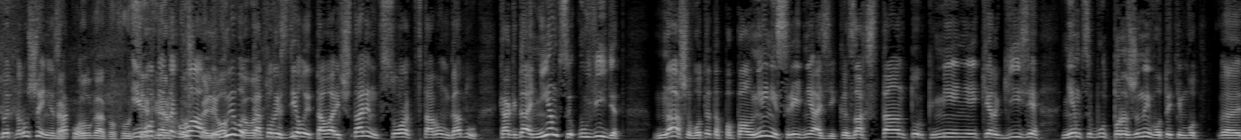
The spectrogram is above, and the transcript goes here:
Но это нарушение Как закона. Булгаков, у И вот это главный лёгкого. вывод, который сделает товарищ Сталин в 1942 году. Когда немцы увидят наше вот это пополнение Средней Азии, Казахстан, Туркмения, Киргизия, немцы будут поражены вот этим вот э,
